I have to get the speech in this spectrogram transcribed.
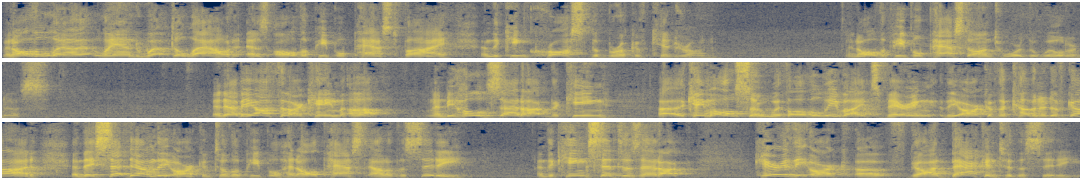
And all the land wept aloud as all the people passed by, and the king crossed the brook of Kidron. And all the people passed on toward the wilderness. And Abiathar came up, and behold, Zadok the king uh, came also with all the Levites bearing the ark of the covenant of God. And they set down the ark until the people had all passed out of the city. And the king said to Zadok, Carry the ark of God back into the city.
